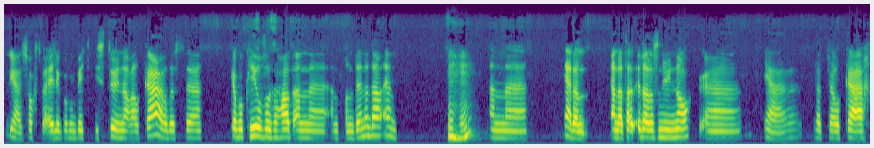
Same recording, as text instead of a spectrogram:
ja, zochten we eigenlijk ook een beetje die steun naar elkaar. Dus uh, ik heb ook heel veel gehad aan, uh, aan vriendinnen daarin. Mm En uh, ja, dan, en dat, dat is nu nog, ja, dat je elkaar,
